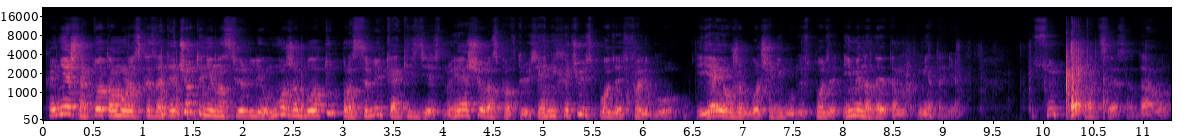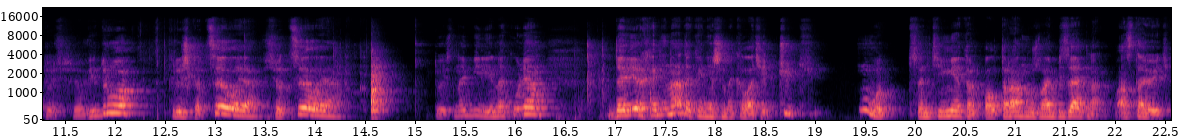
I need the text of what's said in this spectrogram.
Конечно, кто-то может сказать, а что ты не насверлил? Можно было тут просверлить, как и здесь. Но я еще раз повторюсь, я не хочу использовать фольгу. И я ее уже больше не буду использовать именно на этом методе. Суть процесса, да, вот то есть ведро, крышка целая, все целое. То есть набили инокулян. До верха не надо, конечно, наколачивать. Чуть, ну вот сантиметр, полтора нужно обязательно оставить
